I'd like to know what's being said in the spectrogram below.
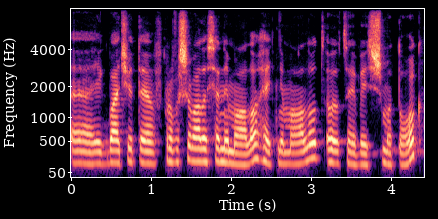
Е, як бачите, провишивалося немало, геть немало, оцей весь шматок.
